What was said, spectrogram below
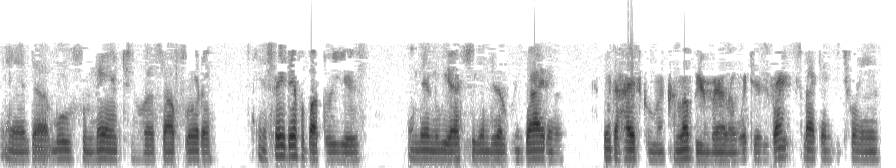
and uh, moved from there to uh, South Florida and stayed there for about three years. And then we actually ended up residing, went to high school in Columbia, Maryland, which is right smack in between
